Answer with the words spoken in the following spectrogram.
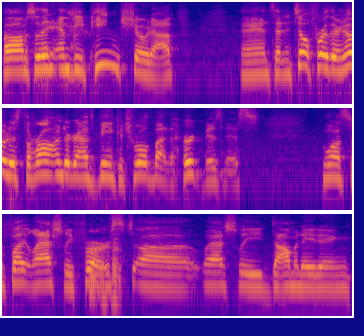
Um, so then MVP showed up and said, until further notice, the Raw Underground's being controlled by the Hurt Business, who wants to fight Lashley first. uh, Lashley dominating,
